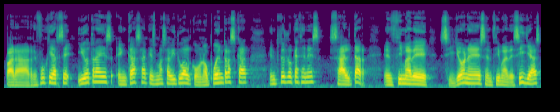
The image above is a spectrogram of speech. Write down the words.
para refugiarse, y otra es en casa, que es más habitual, como no pueden rascar, entonces lo que hacen es saltar encima de sillones, encima de sillas,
